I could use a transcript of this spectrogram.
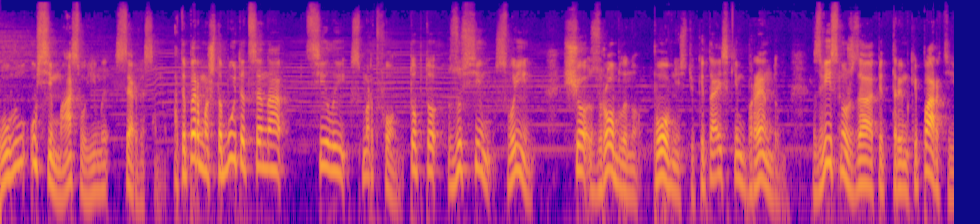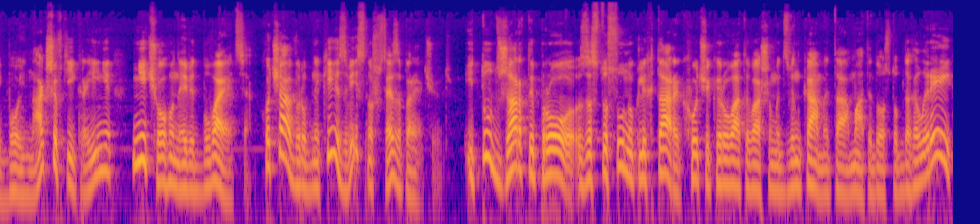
Google усіма своїми сервісами. А тепер масштабуйте це на цілий смартфон, тобто з усім своїм, що зроблено повністю китайським брендом. Звісно ж, за підтримки партії, бо інакше в тій країні нічого не відбувається. Хоча виробники, звісно ж, все заперечують. І тут жарти про застосунок ліхтарик хоче керувати вашими дзвінками та мати доступ до галереї,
